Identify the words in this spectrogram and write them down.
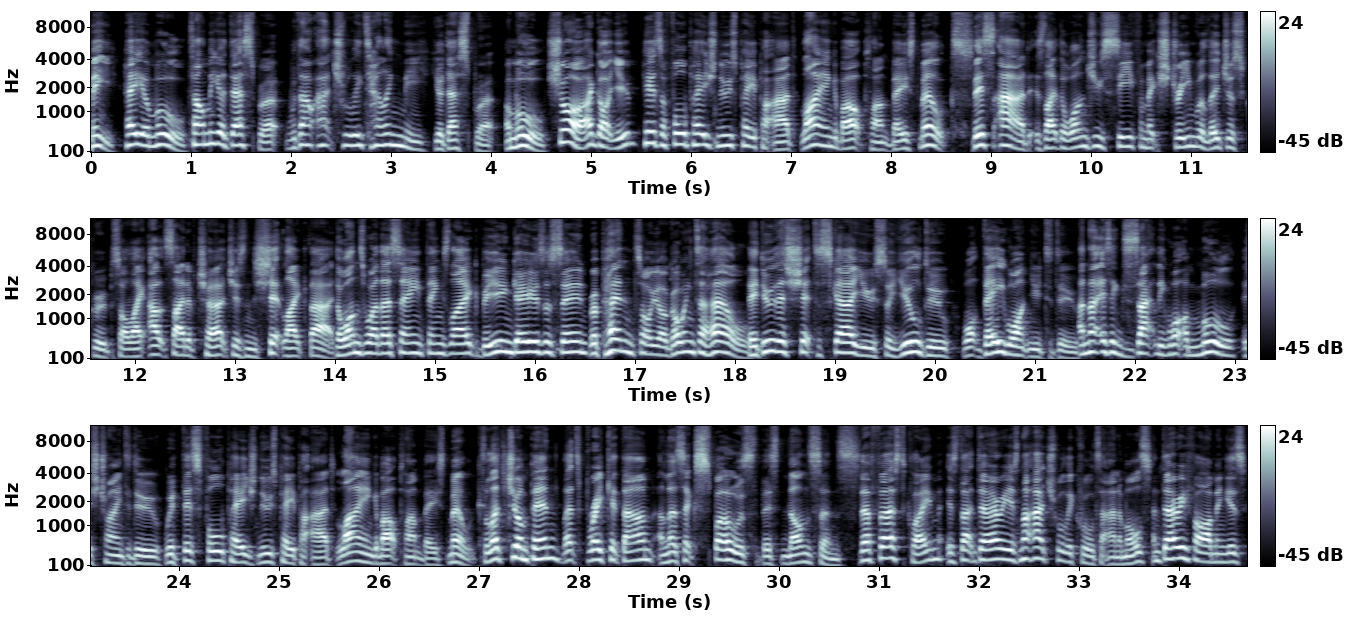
Me, hey Amul, tell me you're desperate without actually telling me you're desperate. Amul, sure, I got you. Here's a full page newspaper ad lying about plant based milks. This ad is like the ones you see from extreme religious groups or like outside of churches and shit like that. The ones where they're saying things like, being gay is a sin, repent or you're going to hell. They do this shit to scare you so you'll do what they want you to do. And that is exactly what Amul is trying to do with this full page newspaper ad lying about plant based milk. So let's jump in, let's break it down, and let's expose this this nonsense. Their first claim is that dairy is not actually cruel to animals, and dairy farming is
